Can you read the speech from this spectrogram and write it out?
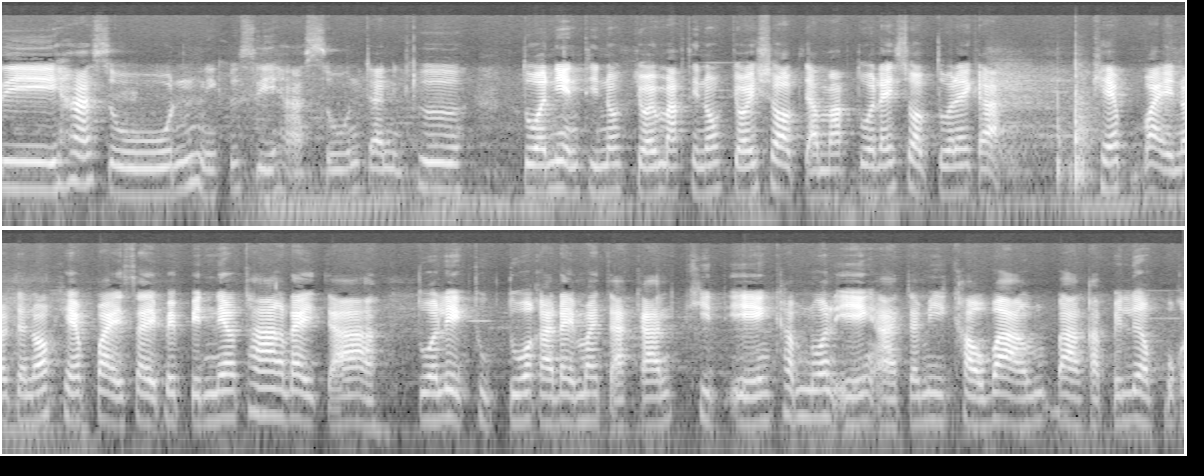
สี่ห้าศูนย์นี่คือสี่ห้าศูนย์จ้ะนี่คือตัวเน้นที่นกจอยมักที่นกจอยชอบจะมักตัวใดชอบตัวใดกะแคปไว้เนาะจะนาะแคปไว้ใส่ไปเป็นแนวทางได้จ้าตัวเลขถูกตัวก็ได้มาจากการคิดเองคำนวณเองอาจจะมีเข่าบางรุดบางกับเป็นเรื่องปก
